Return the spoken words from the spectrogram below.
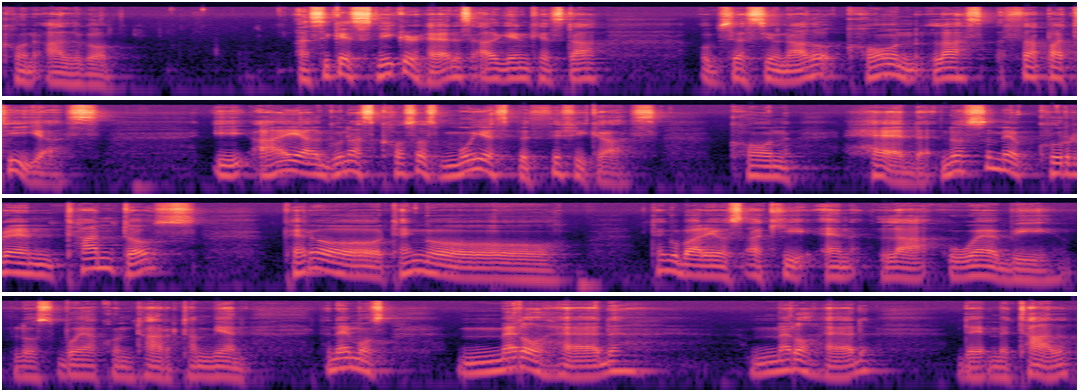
con algo. Así que sneakerhead es alguien que está obsesionado con las zapatillas. Y hay algunas cosas muy específicas con head. No se me ocurren tantos, pero tengo, tengo varios aquí en la web y los voy a contar también. Tenemos metalhead, metalhead de metal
